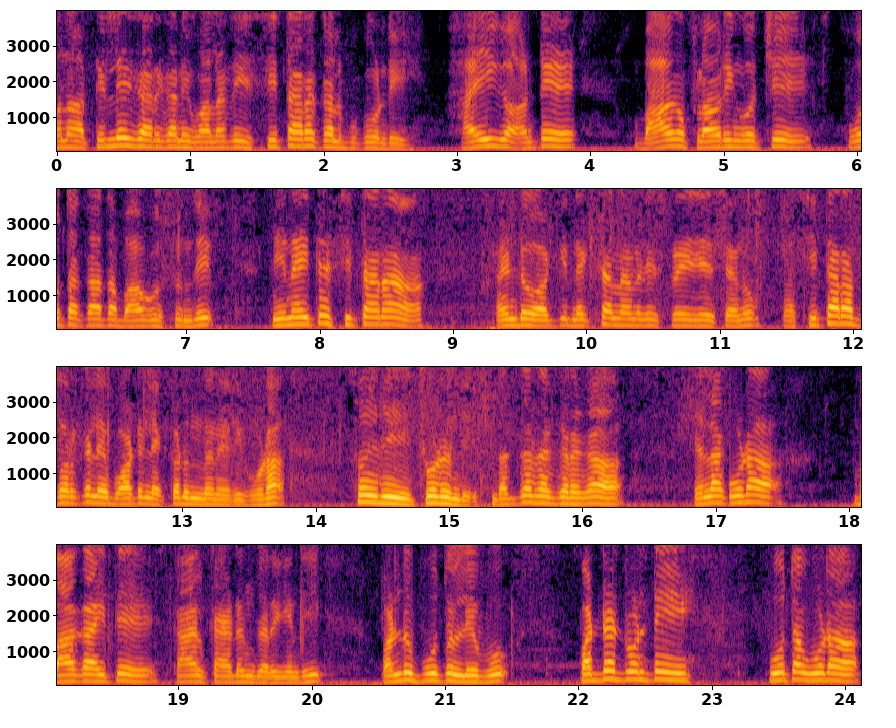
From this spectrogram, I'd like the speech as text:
మన టిల్లేజ్ కానీ వాళ్ళది సితార కలుపుకోండి. హైగా అంటే బాగా ఫ్లవరింగ్ వచ్చి పూత కాత బాగా వస్తుంది నేనైతే సితారా అండ్ నెక్సాన్ అనేది స్ప్రే చేశాను. సితారా దొరకలే బాటిల్ ఎక్కడుందనేది కూడా. సో ఇది చూడండి దగ్గర దగ్గరగా ఎలా కూడా బాగా అయితే కాయలు కాయడం జరిగింది. పండు పూతలు లేవు. పడ్డటువంటి పూత కూడా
